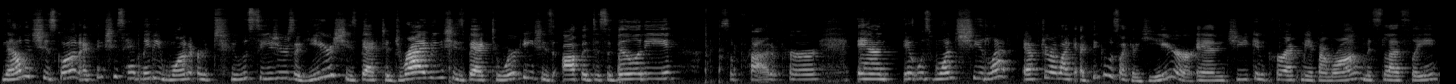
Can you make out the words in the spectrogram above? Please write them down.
Now that she's gone, I think she's had maybe one or two seizures a year. She's back to driving, she's back to working, she's off a disability. I'm so proud of her. And it was once she left after like I think it was like a year, and she can correct me if I'm wrong, Miss Leslie.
